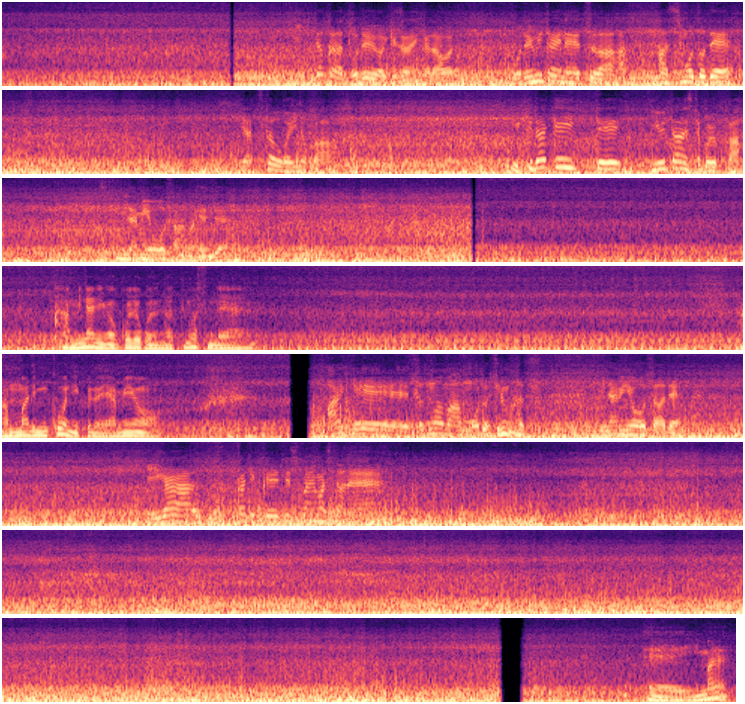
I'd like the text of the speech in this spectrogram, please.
行ったから取れるわけじゃないから俺みたいなやつは橋本でやってた方がいいのか。行くだけ行って U ターンしてこようか。南大沢の辺で。雷がゴロゴロ鳴ってますね。あんまり向こうに行くのやめよう。はい、えー、そのまま戻ります。南大沢で。日がすっかり暮れてしまいましたね。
